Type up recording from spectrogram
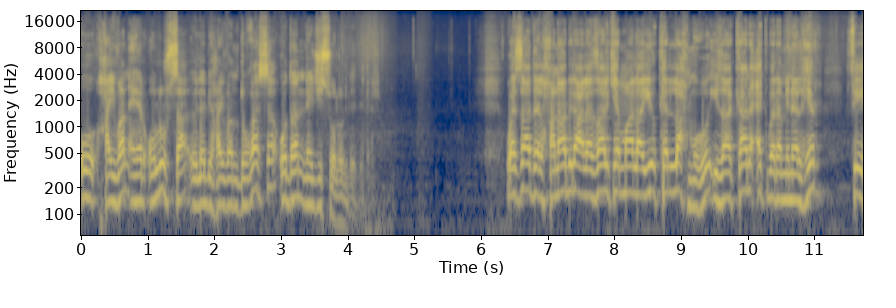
o hayvan eğer olursa öyle bir hayvan doğarsa o da necis olur dediler. Ve zadel hanabila ala zalike ma la yukel lahmuhu iza kana ekbere minel hir fi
